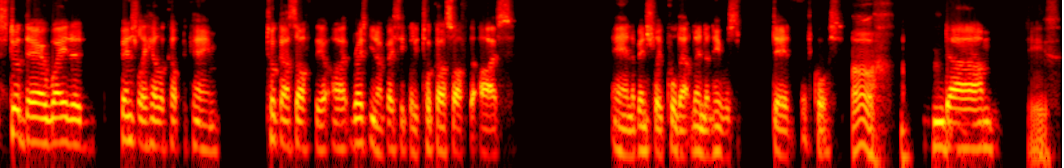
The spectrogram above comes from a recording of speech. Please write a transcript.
stood there, waited. Eventually, a helicopter came, took us off the ice, you know, basically took us off the ice, and eventually pulled out Lyndon. He was dead, of course. Oh. And um, Jeez.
